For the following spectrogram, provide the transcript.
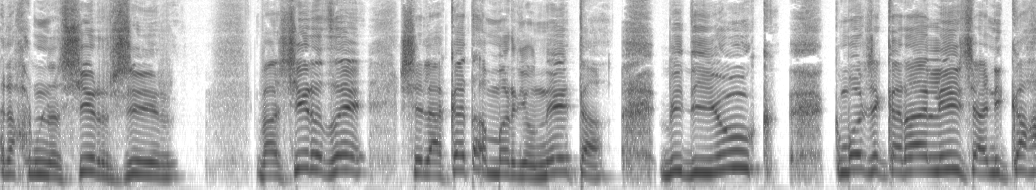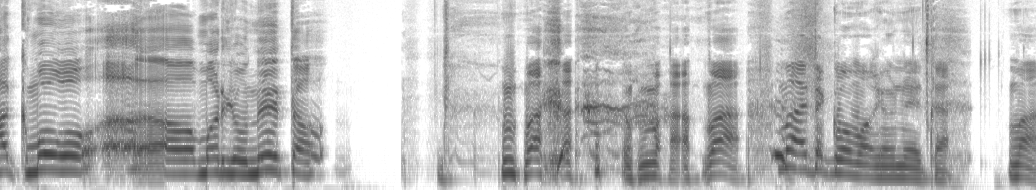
אנחנו נשיר שיר. והשיר הזה של להקת המריונטה, בדיוק כמו שקרה לי שאני ככה כמו אה, המריונטה. מה? מה? מה? מה אתה כמו מריונטה? מה?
